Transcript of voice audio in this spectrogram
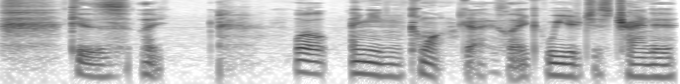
because like, well, I mean, come on, guys. Like, we are just trying to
